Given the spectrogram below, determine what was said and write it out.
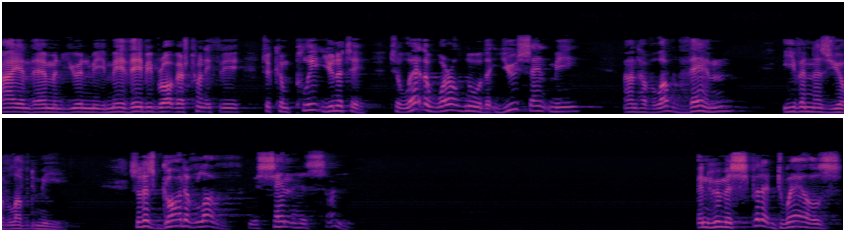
I and them and you and me. May they be brought, verse 23, to complete unity, to let the world know that you sent me and have loved them even as you have loved me. So, this God of love who sent his Son, in whom his Spirit dwells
